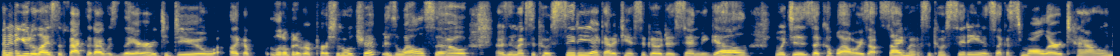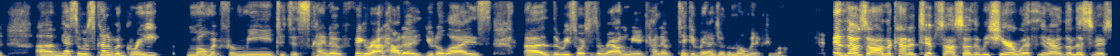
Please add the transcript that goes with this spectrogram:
kind of utilize the fact that I was there to do like a, little bit of a personal trip as well. So I was in Mexico City. I got a chance to go to San Miguel, which is a couple hours outside Mexico City. And it's like a smaller town. Um, yeah, so it was kind of a great moment for me to just kind of figure out how to utilize uh, the resources around me and kind of take advantage of the moment, if you will. And those are all the kind of tips also that we share with, you know, the listeners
